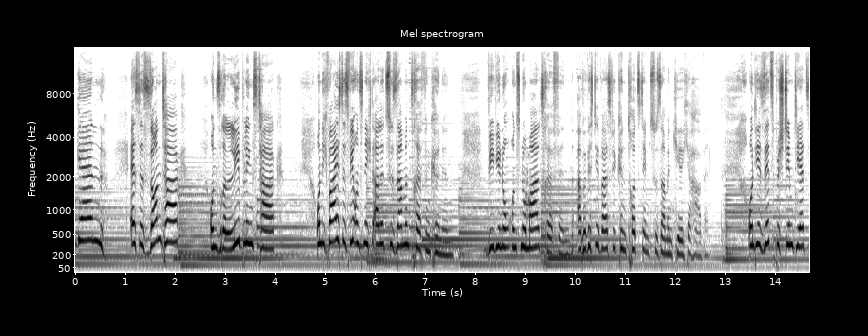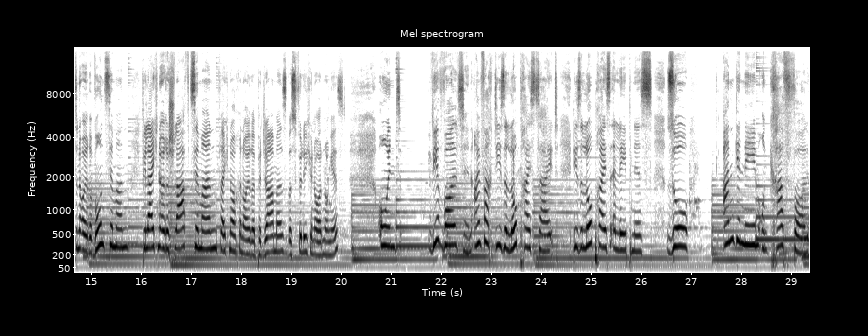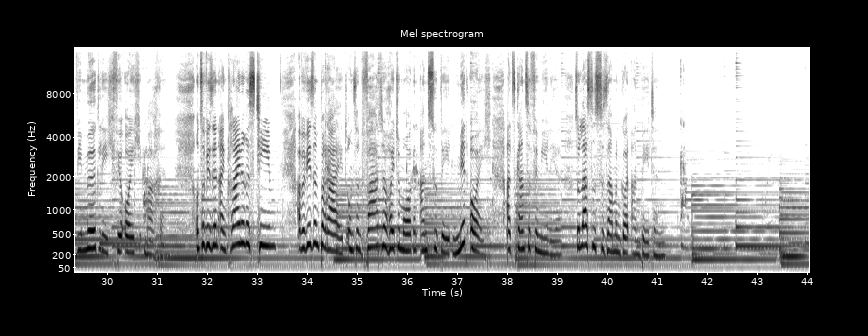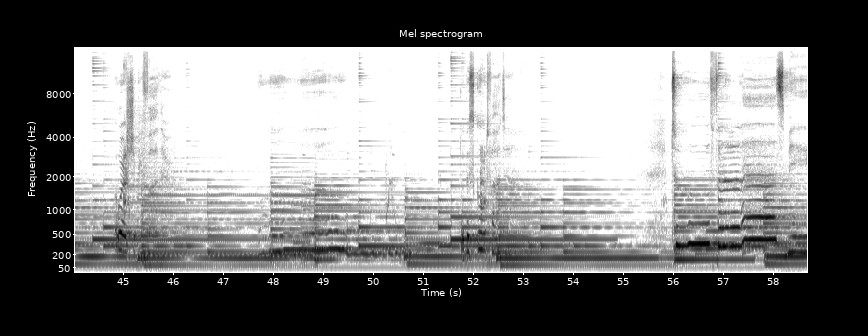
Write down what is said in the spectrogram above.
Morgen! Es ist Sonntag, unser Lieblingstag. Und ich weiß, dass wir uns nicht alle zusammentreffen können, wie wir uns normal treffen. Aber wisst ihr was? Wir können trotzdem zusammen Kirche haben. Und ihr sitzt bestimmt jetzt in eure Wohnzimmern, vielleicht in eure Schlafzimmern, vielleicht noch in eure Pyjamas, was völlig in Ordnung ist. Und wir wollten einfach diese Lobpreiszeit, diese Lobpreiserlebnis so angenehm und kraftvoll wie möglich für euch machen. Und so, wir sind ein kleineres Team, aber wir sind bereit, unseren Vater heute Morgen anzubeten, mit euch als ganze Familie. So lasst uns zusammen Gott anbeten. Worship you, Father. Du bist gut, Vater. Du verlässt mich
